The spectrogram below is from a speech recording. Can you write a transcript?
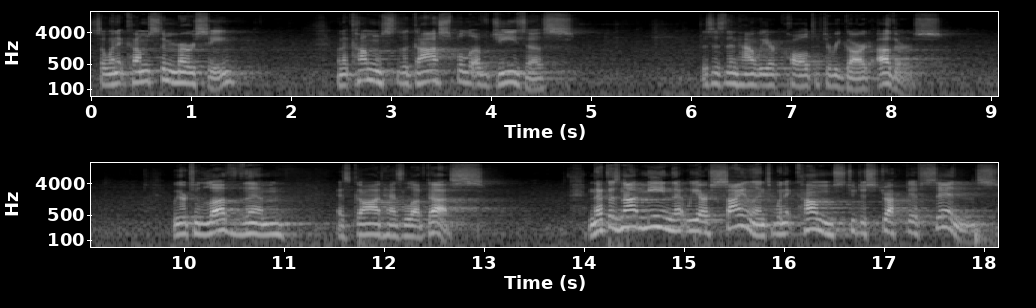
So when it comes to mercy, when it comes to the gospel of Jesus, this is then how we are called to regard others. We are to love them as God has loved us. And that does not mean that we are silent when it comes to destructive sins.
